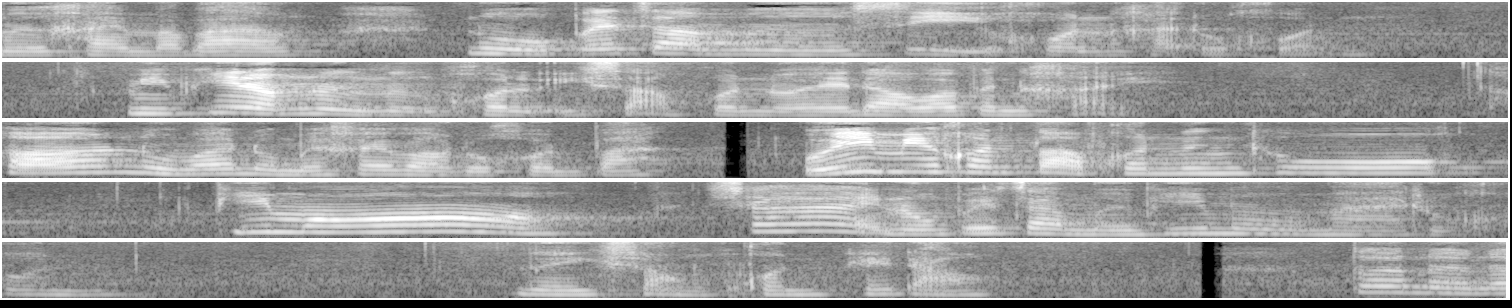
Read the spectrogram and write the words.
มือใครมาบ้าง หนูไปจับมือสี่คนค่ะทุกคน มีพี่น้ำหนึ่งหนึ่งคนอีกสามคนหนูให้เดาว่าเป็นใคร เพราะหนูว่าหนูไม่เคยบอกทุกคนปะอุ้ยมีคนตอบคนหนึงถูก พี่โมใช่หนูไปจับมือพี่โมมาทุกคนเหลืออีกสองคนให้เดาตอนนั้น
